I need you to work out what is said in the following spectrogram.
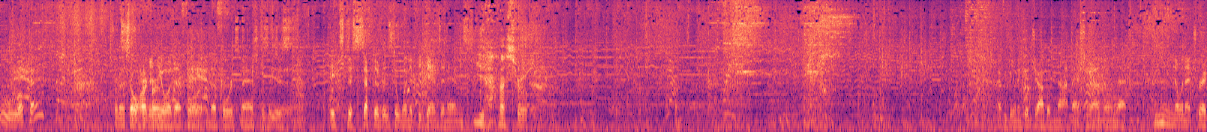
Ooh, okay. It's so hard to deal with that forward, that forward smash because it just it's deceptive as to when it begins and ends. Yeah, that's true. I've been doing a good job of not mashing out, knowing that, knowing that trick.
